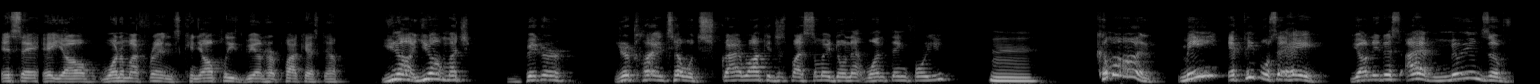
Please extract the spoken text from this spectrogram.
and say hey y'all one of my friends can y'all please be on her podcast now you know you know how much bigger your clientele would skyrocket just by somebody doing that one thing for you mm. Come on. Me, if people say, hey, y'all need this, I have millions of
